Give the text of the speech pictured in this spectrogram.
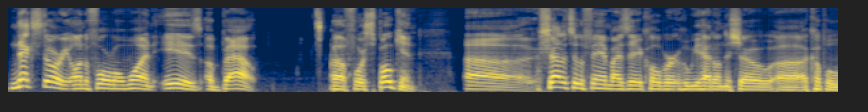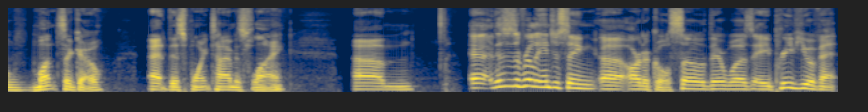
next story on the 411 is about uh, Forspoken. Uh, shout out to the fan Isaiah Colbert who we had on the show uh, a couple months ago. At this point, time is flying. Um, uh, this is a really interesting uh, article. So there was a preview event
